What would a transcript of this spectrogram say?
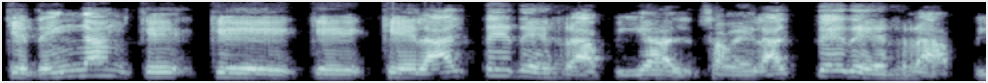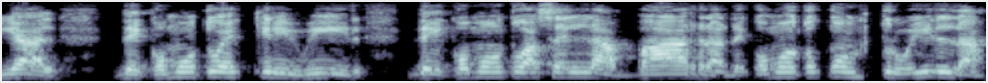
que tengan que, que, que, que el arte de rapear, ¿sabes? El arte de rapear, de cómo tú escribir, de cómo tú hacer las barras, de cómo tú construirlas.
